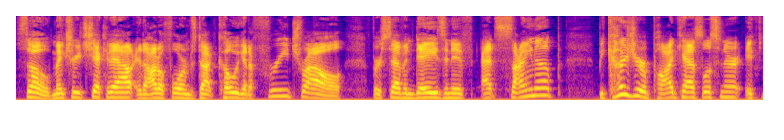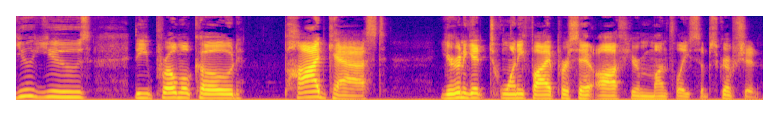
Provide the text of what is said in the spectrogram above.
So make sure you check it out at autoforms.co. We got a free trial for seven days. And if at sign up, because you're a podcast listener, if you use the promo code podcast, you're going to get 25% off your monthly subscription.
